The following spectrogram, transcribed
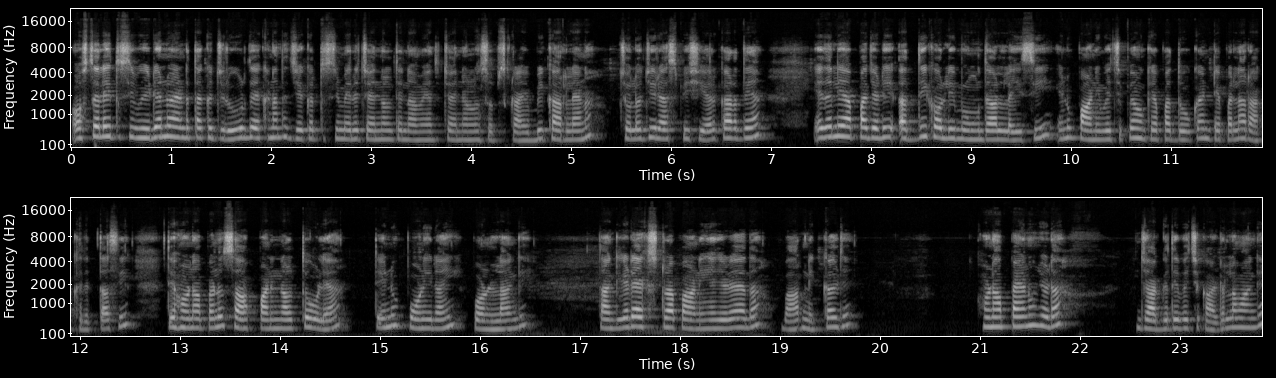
ਉਸ ਦੇ ਲਈ ਤੁਸੀਂ ਵੀਡੀਓ ਨੂੰ ਐਂਡ ਤੱਕ ਜ਼ਰੂਰ ਦੇਖਣਾ ਤੇ ਜੇਕਰ ਤੁਸੀਂ ਮੇਰੇ ਚੈਨਲ ਤੇ ਨਵੇਂ ਹੋ ਤਾਂ ਚੈਨਲ ਨੂੰ ਸਬਸਕ੍ਰਾਈਬ ਵੀ ਕਰ ਲੈਣਾ। ਚਲੋ ਜੀ ਰੈਸਪੀ ਸ਼ੇਅਰ ਕਰਦੇ ਹਾਂ। ਇਹਦੇ ਲਈ ਆਪਾਂ ਜਿਹੜੀ ਅੱਧੀ ਕੌਲੀ ਮੂੰਗ ਦਾਲ ਲਈ ਸੀ, ਇਹਨੂੰ ਪਾਣੀ ਵਿੱਚ ਭਿਉਂ ਕੇ ਆਪਾਂ 2 ਘੰਟੇ ਪਹਿਲਾਂ ਰੱਖ ਦਿੱਤਾ ਸੀ ਤੇ ਹੁਣ ਆਪਾਂ ਇਹਨੂੰ ਸਾਫ਼ ਪਾਣੀ ਨਾਲ ਧੋ ਲਿਆ ਤੇ ਇਹਨੂੰ ਪੌਣੀ ਰਾਹੀਂ ਪੁਣ ਲਾਂਗੇ ਤਾਂ ਕਿ ਜਿਹੜਾ ਐਕਸਟਰਾ ਪਾਣੀ ਹੈ ਜਿਹੜਾ ਇਹਦਾ ਬਾਹਰ ਨਿਕਲ ਜੇ ਹੁਣ ਆਪਾਂ ਇਹਨੂੰ ਜਿਹੜਾ ਜੱਗ ਦੇ ਵਿੱਚ ਕੱਢ ਲਵਾਂਗੇ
